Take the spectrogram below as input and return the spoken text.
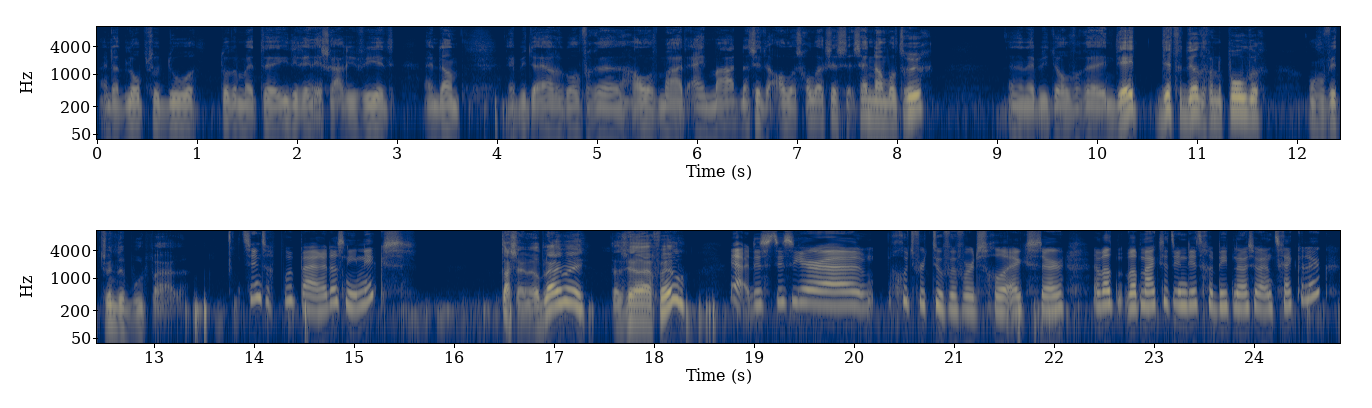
En dat loopt zo door tot en met uh, iedereen is gearriveerd. En dan heb je het eigenlijk over uh, half maart, eind maart. Dan zitten alle schoolexters, zijn dan wel terug. En dan heb je het over uh, in dit, dit gedeelte van de polder ongeveer 20 broedparen. 20 broedparen, dat is niet niks. Daar zijn we wel blij mee. Dat is heel erg veel. Ja, dus het is hier uh, goed vertoeven voor de schoolexter. En wat, wat maakt het in dit gebied nou zo aantrekkelijk?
